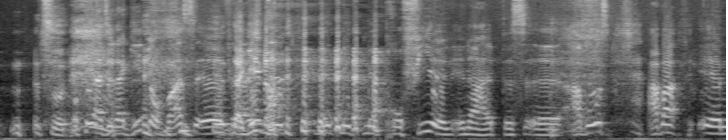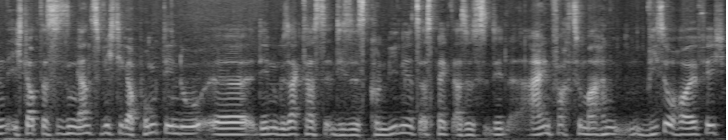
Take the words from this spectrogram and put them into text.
so. Okay, also da geht noch was. Äh, da geht noch. Mit, mit, mit, Profilen innerhalb des äh, Abos. Aber ähm, ich glaube, das ist ein ganz wichtiger Punkt, den du, äh, den du gesagt hast, dieses Convenience-Aspekt, also es einfach zu machen, wie so häufig.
